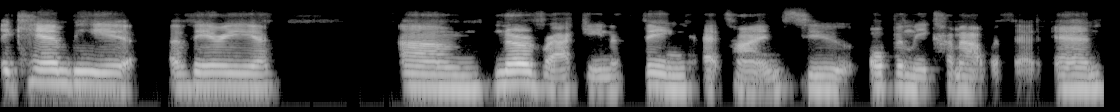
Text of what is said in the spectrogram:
it can be a very um, nerve wracking thing at times to openly come out with it. And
